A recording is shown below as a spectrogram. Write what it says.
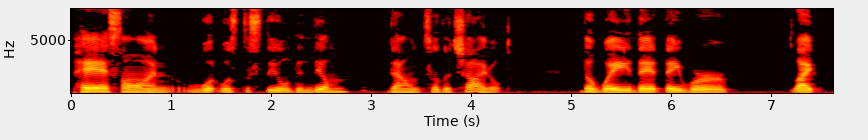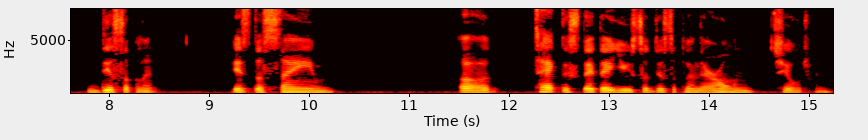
pass on what was distilled in them down to the child. The way that they were like disciplined is the same uh, tactics that they use to discipline their own children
